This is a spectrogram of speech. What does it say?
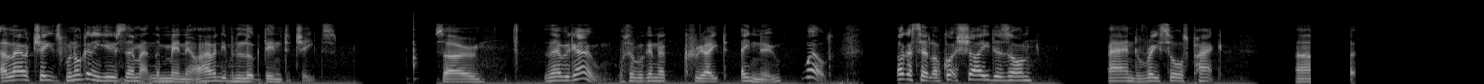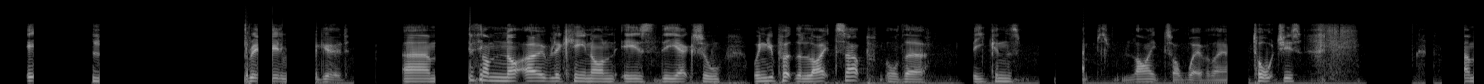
allow cheats. We're not going to use them at the minute. I haven't even looked into cheats. So, there we go. So we're going to create a new world. Like I said, I've got shaders on and resource pack. really, really good. Um, thing I'm not overly keen on is the actual when you put the lights up or the beacons, lights or whatever they are, torches. Um,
